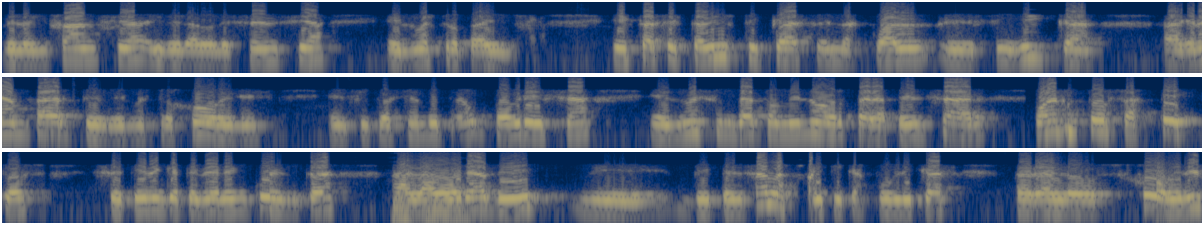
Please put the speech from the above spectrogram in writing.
de la infancia y de la adolescencia en nuestro país. Estas estadísticas en las cuales eh, se ubica a gran parte de nuestros jóvenes en situación de pobreza eh, no es un dato menor para pensar cuántos aspectos se tienen que tener en cuenta a la hora de, de, pensar las políticas públicas para los jóvenes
